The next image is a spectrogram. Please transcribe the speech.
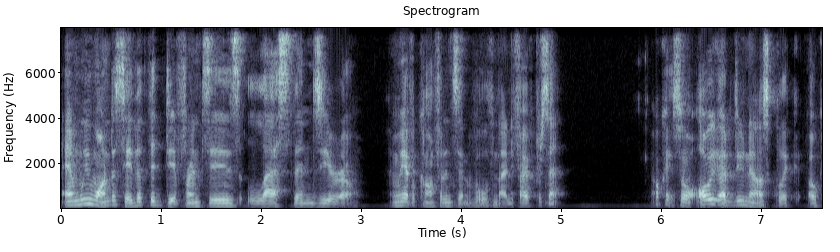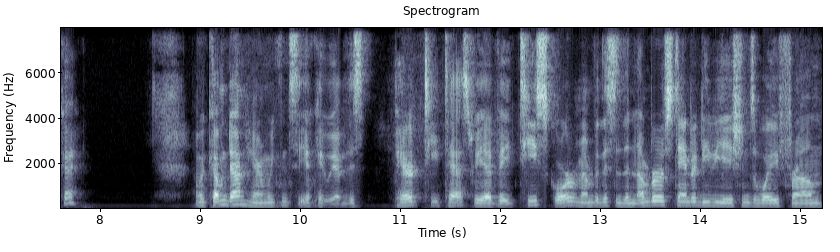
and we want to say that the difference is less than zero. And we have a confidence interval of 95%. Okay, so all we got to do now is click OK. And we come down here and we can see, okay, we have this paired t-test. We have a t-score. Remember, this is the number of standard deviations away from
